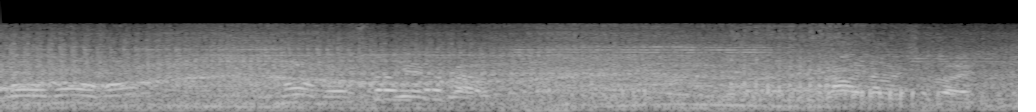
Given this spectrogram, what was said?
More, more, more. More, more. Yes, right. No, no, it's alright.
